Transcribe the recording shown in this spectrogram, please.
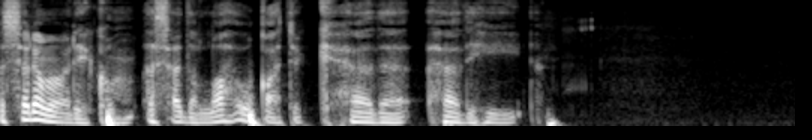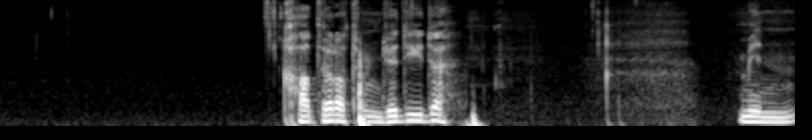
السلام عليكم. أسعد الله أوقاتك. هذا هذه خاطرة جديدة من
